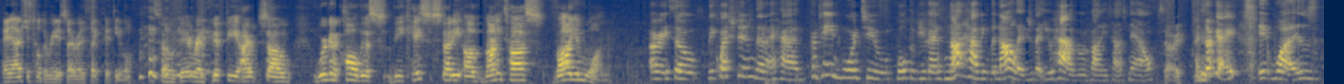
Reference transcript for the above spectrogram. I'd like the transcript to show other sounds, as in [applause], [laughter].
And I was just told to read it, so I read like 50 of them. [laughs] So Dan read 50. I so we're going to call this the case study of Vanitas Volume 1. Alright, so the question that I had pertained more to both of you guys not having the knowledge that you have of Vanitas now. Sorry. It's okay. It was,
